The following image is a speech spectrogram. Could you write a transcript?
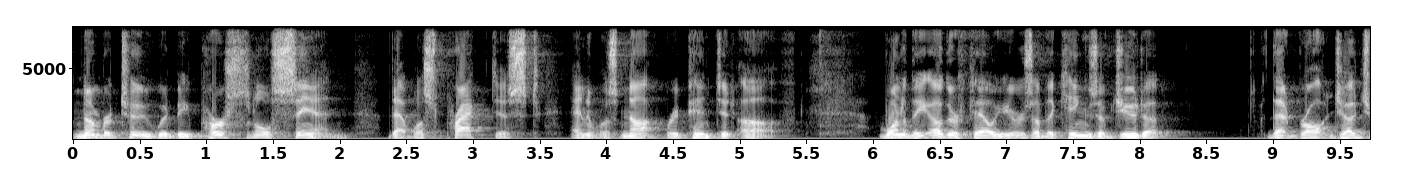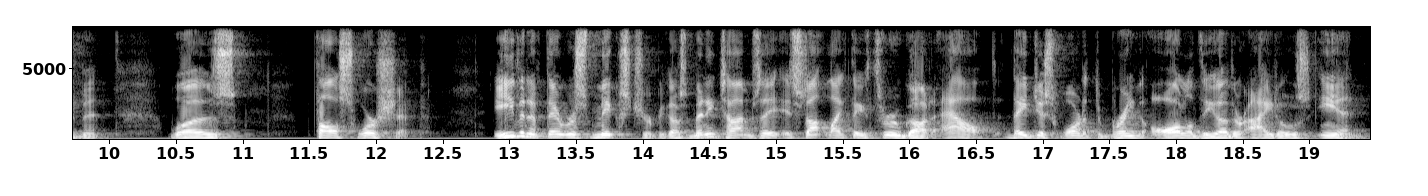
number two would be personal sin that was practiced and it was not repented of. One of the other failures of the kings of Judah that brought judgment was false worship. Even if there was mixture, because many times they, it's not like they threw God out, they just wanted to bring all of the other idols in.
